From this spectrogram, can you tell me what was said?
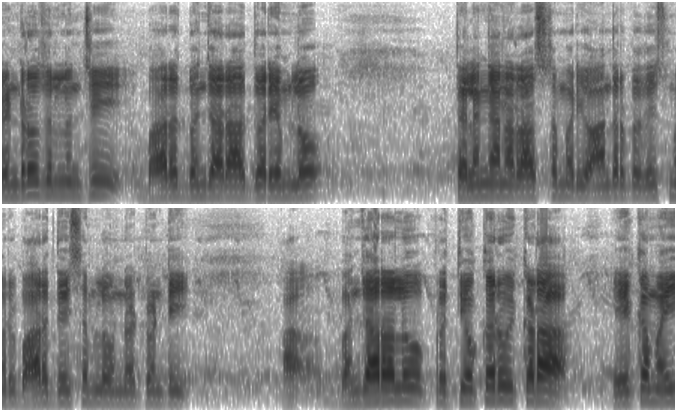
రెండు రోజుల నుంచి భారత్ బంజారా ఆధ్వర్యంలో తెలంగాణ రాష్ట్రం మరియు ఆంధ్రప్రదేశ్ మరియు భారతదేశంలో ఉన్నటువంటి బంజారాలు ప్రతి ఒక్కరూ ఇక్కడ ఏకమై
